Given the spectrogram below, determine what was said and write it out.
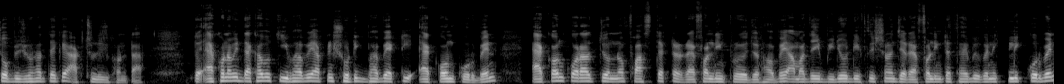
চব্বিশ ঘণ্টা থেকে আটচল্লিশ ঘণ্টা। তো এখন আমি দেখাবো কীভাবে আপনি সঠিকভাবে একটি অ্যাকাউন্ট করবেন। অ্যাকাউন্ট করার জন্য ফার্স্টে একটা রেফার লিঙ্ক প্রয়োজন হবে। আমাদের এই ভিডিও ডিসক্রিপশনে যে রেফার লিঙ্কটা থাকবে, ওখানে ক্লিক করবেন।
